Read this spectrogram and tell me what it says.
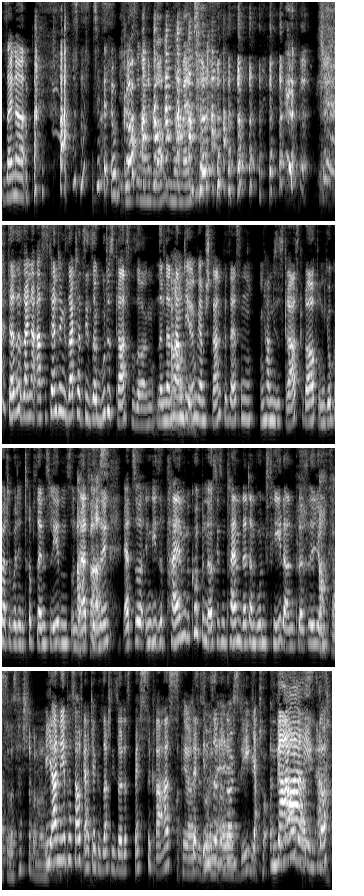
seiner Assistentin, oh ich Gott, habe so meine blonden Momente. Dass er seiner Assistentin gesagt hat, sie soll gutes Gras besorgen. Und dann Ah, haben die okay. irgendwie am Strand gesessen und haben dieses Gras geraucht und Joko hatte wohl den Trip seines Lebens und Ach, er hat krass. gesehen, er hat so in diese Palmen geguckt und aus diesen Palmenblättern wurden Federn plötzlich Ach krass, was hatte ich aber noch nicht. Ja, nee, pass auf. Er hat ja gesagt, sie soll das beste Gras Okay, der hat sie so Insel in besorgen. Ja, genau Nein, das. ach, Doch.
